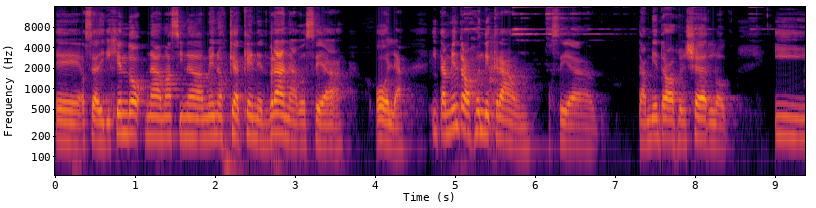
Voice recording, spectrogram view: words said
eh, o sea, dirigiendo nada más y nada menos que a Kenneth Branagh, o sea, hola. Y también trabajó en The Crown, o sea, también trabajó en Sherlock. Y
